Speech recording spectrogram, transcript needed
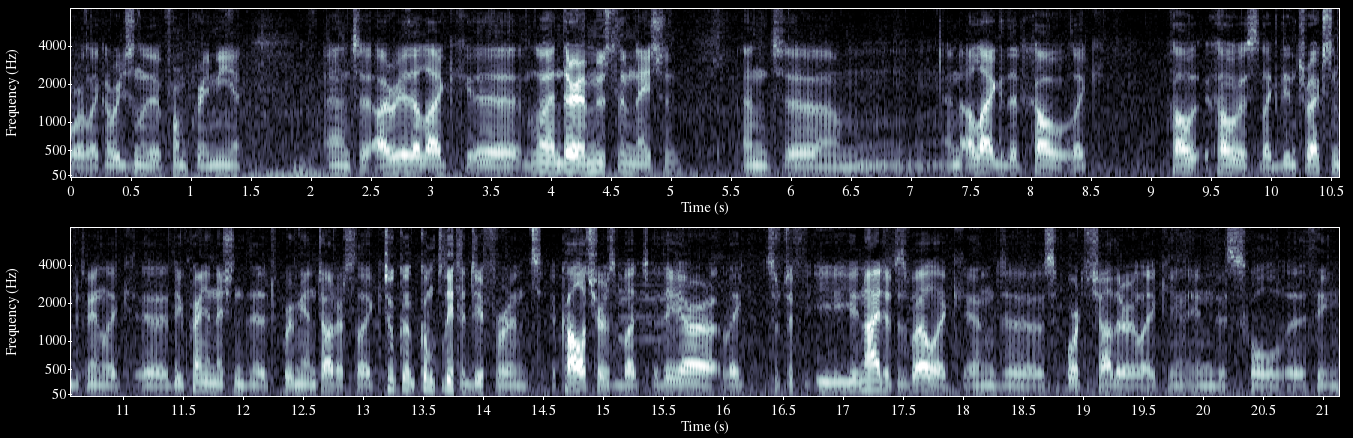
were like originally from Crimea, and uh, I really like. Uh, and they're a Muslim nation, and um, and I like that how like. How, how is like the interaction between like uh, the Ukrainian nation and the Crimean Tatars like two completely different cultures but they are like sort of united as well like and uh, support each other like in, in this whole uh, thing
